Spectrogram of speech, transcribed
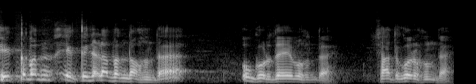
ਇੱਕ ਬੰਦ, ਇੱਕ ਜਿਹੜਾ ਬੰਦਾ ਹੁੰਦਾ, ਉਹ ਗੁਰਦੇਵ ਹੁੰਦਾ, ਸਤਿਗੁਰ ਹੁੰਦਾ।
